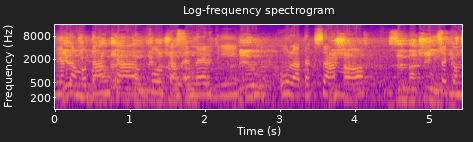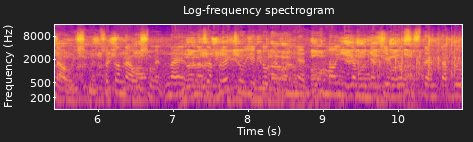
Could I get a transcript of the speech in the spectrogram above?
Wiadomo, Danka, wulkan energii, Ula tak samo. Przekonałyśmy, przekonałyśmy. Na, na zapleczu jego gabinetu, w moim gabinecie jako asystenta był,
